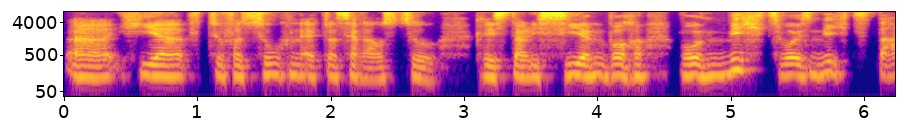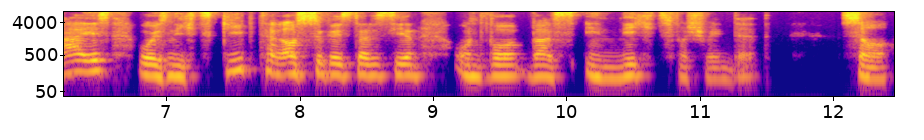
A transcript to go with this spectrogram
äh, hier zu versuchen, etwas herauszukristallisieren, wo, wo nichts, wo es nichts da ist, wo es nichts gibt, herauszukristallisieren und wo was in nichts verschwindet. So,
